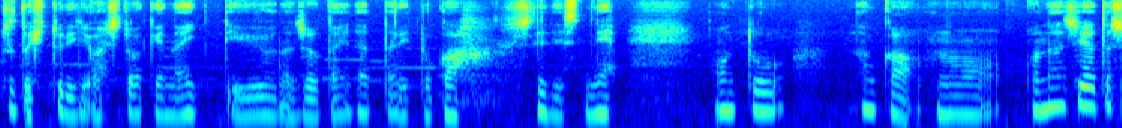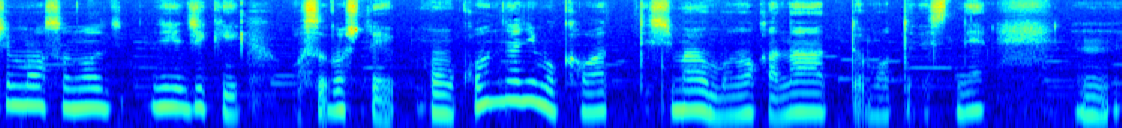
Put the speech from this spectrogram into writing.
ちょっと一人にはしておけないっていうような状態だったりとかしてですね。本当なんかあの同じ私もその、ね、時期を過ごしてもうこんなにも変わってしまうものかなって思ってですね、うん、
